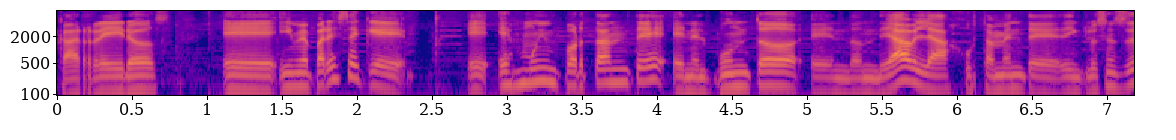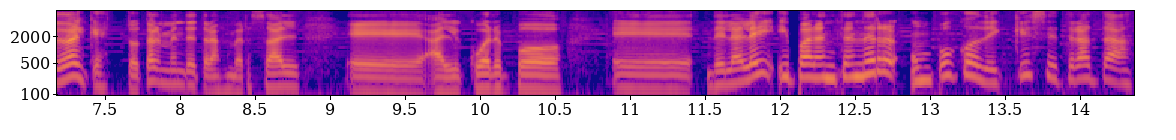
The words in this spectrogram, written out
Carreros. Y me parece que eh, es muy importante en el punto en donde habla justamente de inclusión social, que es totalmente transversal eh, al cuerpo eh, de la ley. Y para entender un poco de qué se trata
